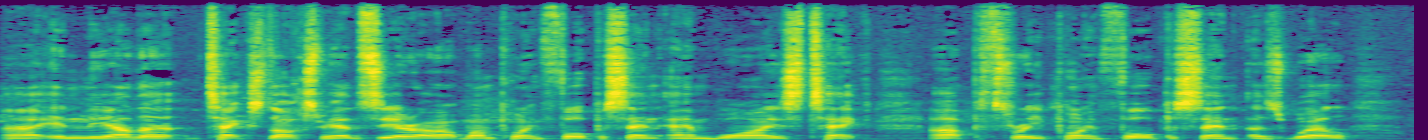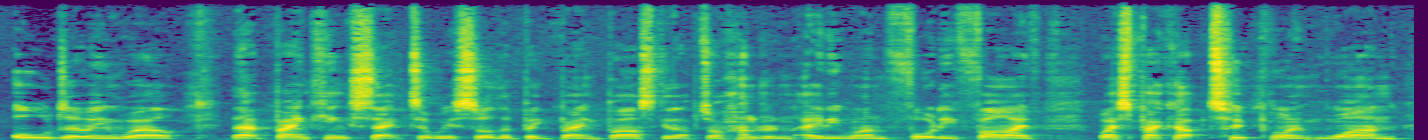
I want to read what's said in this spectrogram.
Uh, in the other tech stocks, we had Xero up 1.4% and WiseTech up 3.4% as well all doing well. That banking sector, we saw the big bank basket up to 181.45, Westpac up 2.1,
